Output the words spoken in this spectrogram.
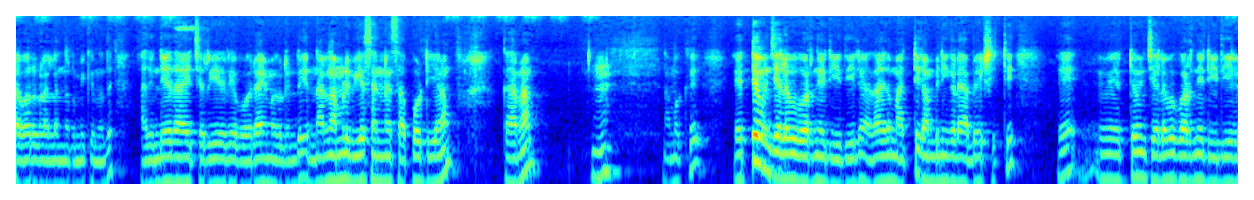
ടവറുകളെല്ലാം നിർമ്മിക്കുന്നത്. അതിന്റേതായ ചെറിയ ചെറിയ പോരായ്മകളുണ്ട് എന്നാലും നമ്മൾ ബി എസ് എൻ എല്ലിനെ സപ്പോർട്ട് ചെയ്യണം. കാരണം നമുക്ക് ഏറ്റവും ചിലവ് കുറഞ്ഞ രീതിയിൽ അതായത് മറ്റ് കമ്പനികളെ അപേക്ഷിച്ച് ഏറ്റവും ചിലവ് കുറഞ്ഞ രീതിയിൽ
